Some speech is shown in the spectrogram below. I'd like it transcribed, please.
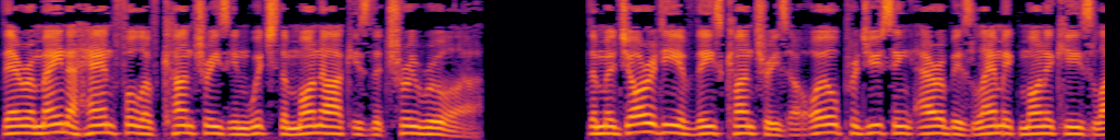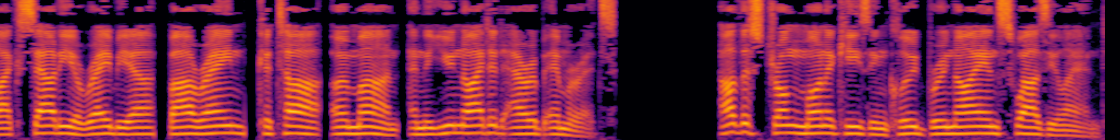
There remain a handful of countries in which the monarch is the true ruler. The majority of these countries are oil-producing Arab Islamic monarchies like Saudi Arabia, Bahrain, Qatar, Oman, and the United Arab Emirates. Other strong monarchies include Brunei and Swaziland.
